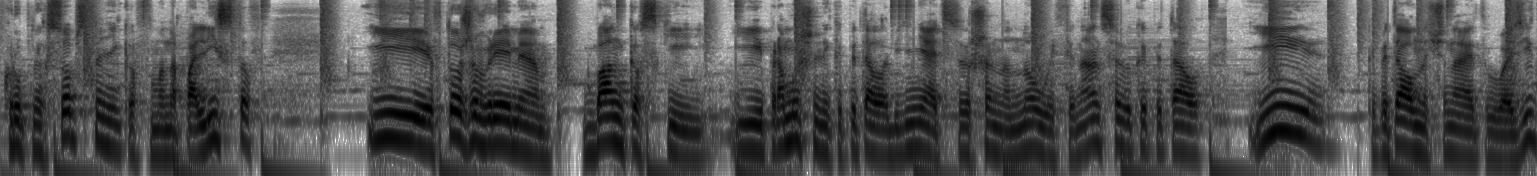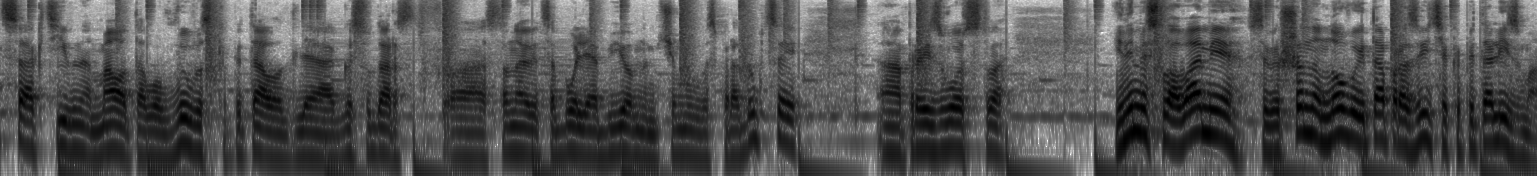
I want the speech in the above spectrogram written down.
крупных собственников, монополистов, и в то же время банковский и промышленный капитал объединяет совершенно новый финансовый капитал. И капитал начинает вывозиться активно. Мало того, вывоз капитала для государств а, становится более объемным, чем вывоз продукции а, производства. Иными словами, совершенно новый этап развития капитализма.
